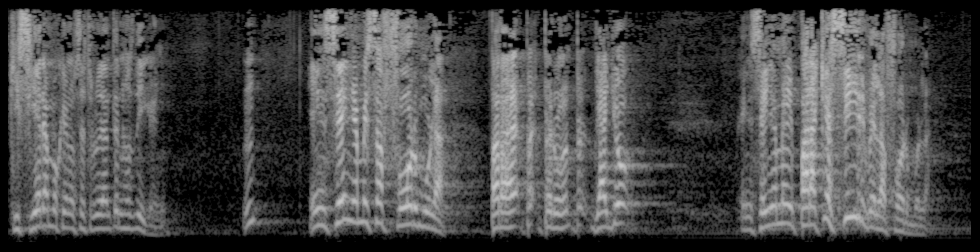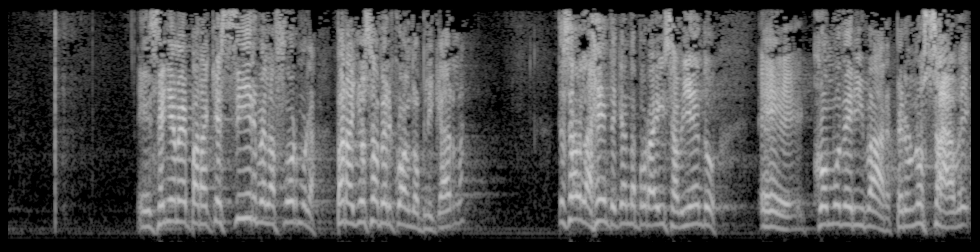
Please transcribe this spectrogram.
quisiéramos que nuestros estudiantes nos digan. ¿Mm? Enséñame esa fórmula, para, pero ya yo Enséñame para qué sirve la fórmula. Enséñame para qué sirve la fórmula, para yo saber cuándo aplicarla. Usted sabe la gente que anda por ahí sabiendo eh, cómo derivar, pero no sabe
